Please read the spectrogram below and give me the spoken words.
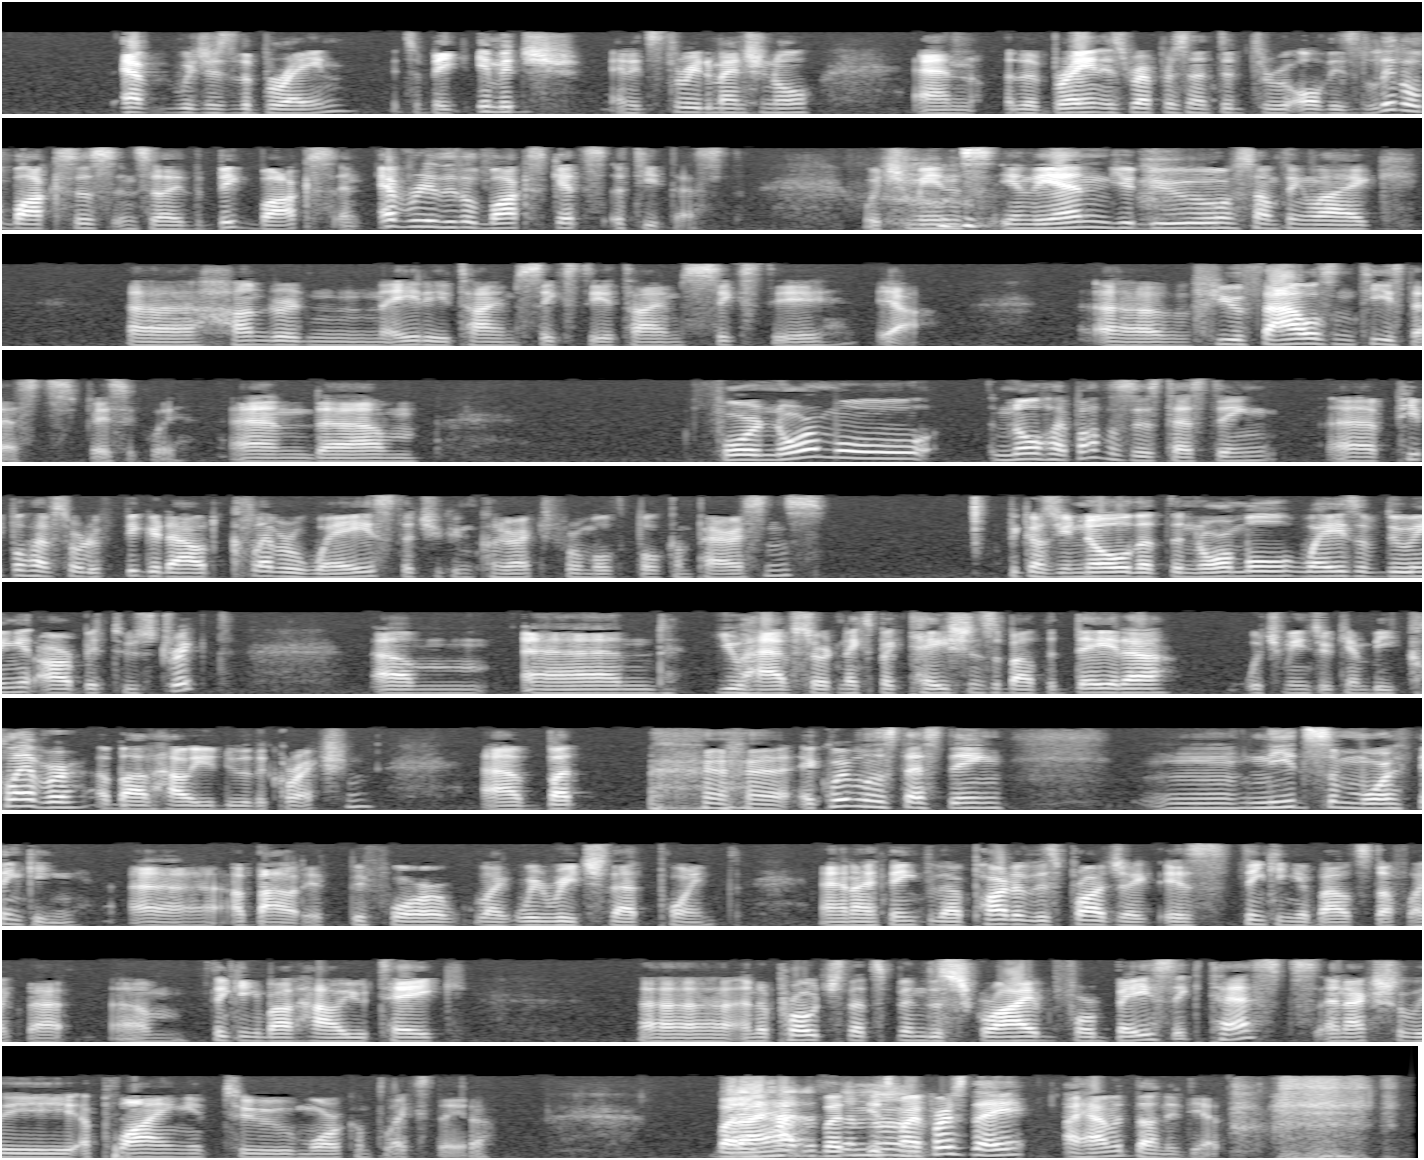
which is the brain. It's a big image and it's three dimensional, and the brain is represented through all these little boxes inside the big box, and every little box gets a t-test, which means in the end you do something like uh, 180 times 60 times 60, yeah, a few thousand t-tests basically, And um, for normal null hypothesis testing, uh, people have sort of figured out clever ways that you can correct for multiple comparisons because you know that the normal ways of doing it are a bit too strict. Um, and you have certain expectations about the data, which means you can be clever about how you do the correction. Uh, but equivalence testing mm, needs some more thinking uh, about it before like we reach that point. And I think that part of this project is thinking about stuff like that, um, thinking about how you take uh, an approach that's been described for basic tests and actually applying it to more complex data. But I've I had but it's my first day. I haven't done it yet.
